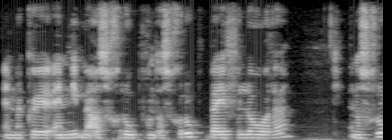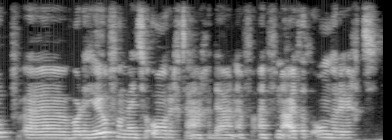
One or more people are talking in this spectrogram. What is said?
En, dan kun je, en niet meer als groep, want als groep ben je verloren. En als groep uh, worden heel veel mensen onrecht aangedaan. En, vanuit dat onrecht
